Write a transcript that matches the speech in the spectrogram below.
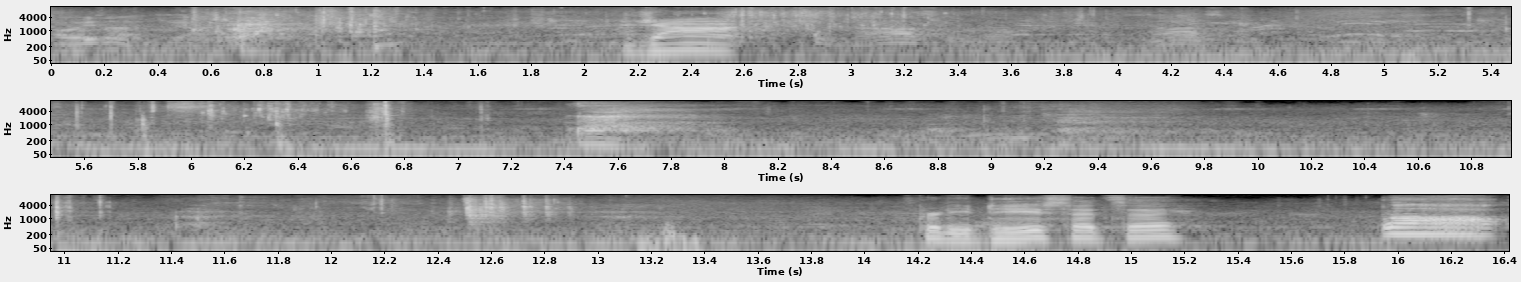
Oh, he's not John. Pretty decent, I'd say. Oh!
